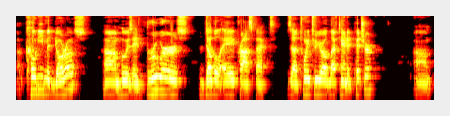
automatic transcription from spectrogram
uh, Kodi Medeiros, um, who is a Brewers double A prospect. He's a 22 year old left handed pitcher. Um,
